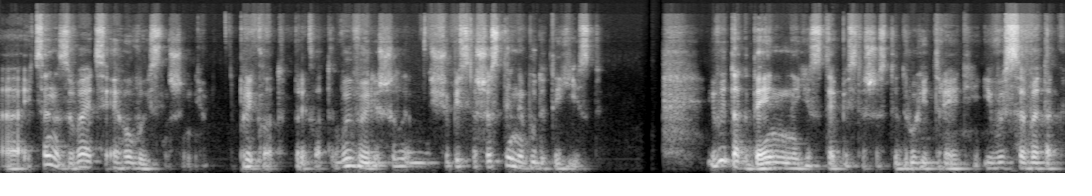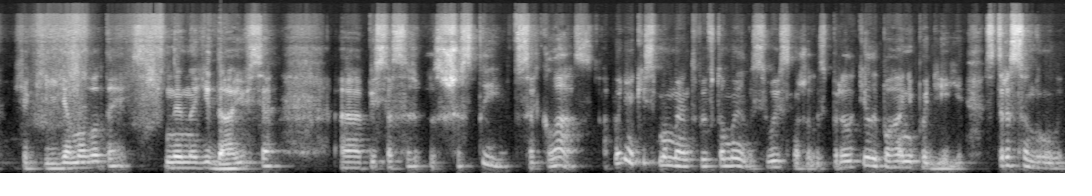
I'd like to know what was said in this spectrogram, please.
Е, І це називається еговиснаження. Приклад, приклад. Ви вирішили, що після шести не будете їсти. І ви так день не їсте після шести, другий, третій, і ви себе так, який я молодець, не наїдаюся е, після шести, все клас. А потім якийсь момент ви втомились, виснажились, прилетіли погані події, стресанули.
